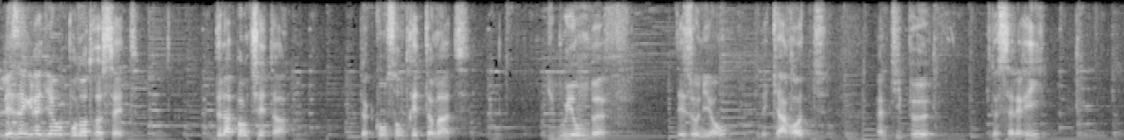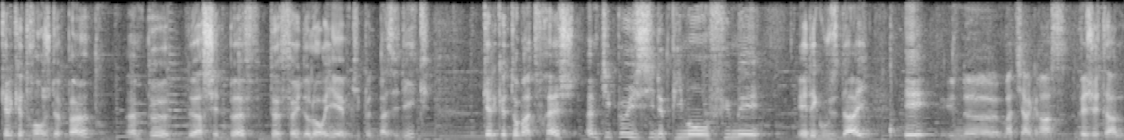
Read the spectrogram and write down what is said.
Les ingrédients pour notre recette. De la pancetta, de concentré de tomate, du bouillon de bœuf, des oignons, des carottes, un petit peu de céleri, quelques tranches de pain, un peu de haché de bœuf, deux feuilles de laurier, un petit peu de basilic, quelques tomates fraîches, un petit peu ici de piment fumé et des gousses d'ail et une euh, matière grasse végétale.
